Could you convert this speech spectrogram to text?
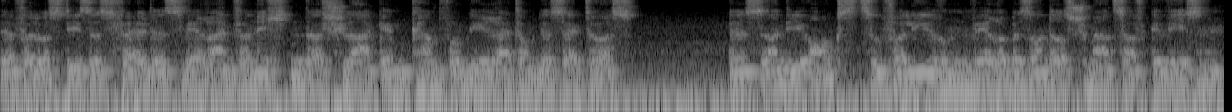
Der Verlust dieses Feldes wäre ein vernichtender Schlag im Kampf um die Rettung des Sektors. Es an die Orks zu verlieren wäre besonders schmerzhaft gewesen,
